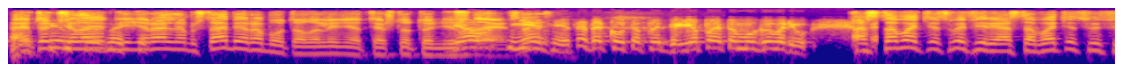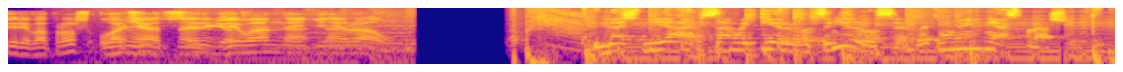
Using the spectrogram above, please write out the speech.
А этот человек значит... в генеральном штабе работал или нет? Я что-то не я знаю. Вот, нет, нет, это какой-то Я поэтому говорю. Оставайтесь в эфире, оставайтесь в эфире. Вопрос Понятно. очень серьезный. Диванный да, генерал. Да. Значит, я самый первый вакцинировался, поэтому меня спрашивают.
